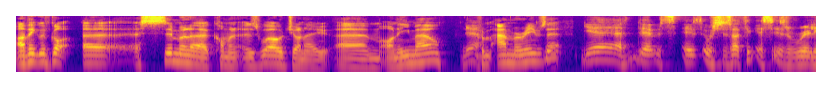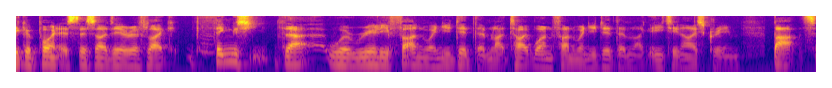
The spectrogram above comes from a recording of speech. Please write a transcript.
I think we've got a, a similar comment as well, Jono, um, on email yeah. from Anne Marie. Was it? Yeah, it was. It, which is, I think, this is a really good point. It's this idea of like things that were really fun when you did them, like Type One fun when you did them, like eating ice cream, but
